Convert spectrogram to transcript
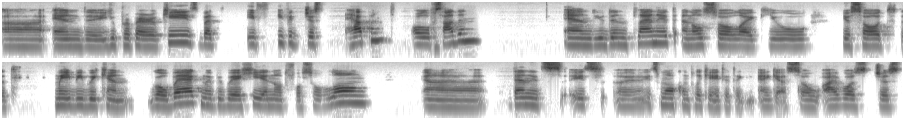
uh, and uh, you prepare your kids. But if if it just happened all of a sudden and you didn't plan it and also like you you thought that maybe we can go back maybe we're here not for so long uh, then it's it's uh, it's more complicated I, I, guess. So i was just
